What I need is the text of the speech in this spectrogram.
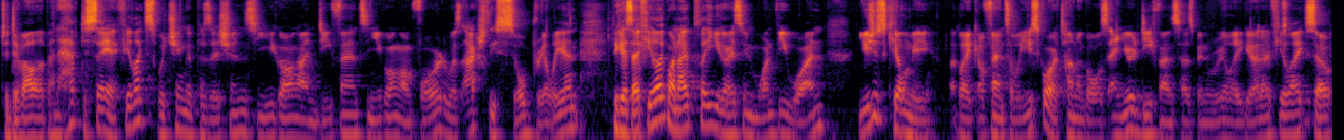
to develop. And I have to say, I feel like switching the positions, you going on defense and you going on forward, was actually so brilliant because I feel like when I play you guys in one v one, you just kill me like offensively. You score a ton of goals, and your defense has been really good. I feel like so.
